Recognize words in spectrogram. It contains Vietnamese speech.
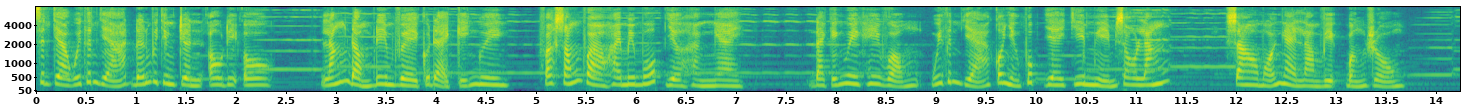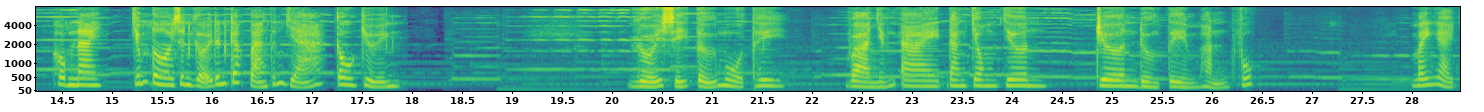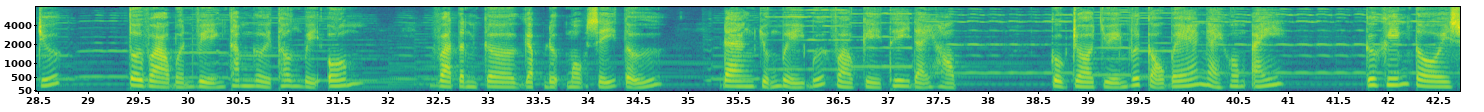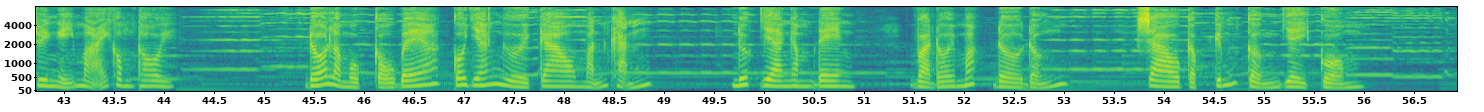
Xin chào quý thính giả đến với chương trình audio Lắng động đêm về của Đại Kỷ Nguyên phát sóng vào 21 giờ hàng ngày. Đại Kỷ Nguyên hy vọng quý thính giả có những phút giây chiêm nghiệm sâu lắng sau mỗi ngày làm việc bận rộn. Hôm nay, chúng tôi xin gửi đến các bạn thính giả câu chuyện Gửi sĩ tử mùa thi và những ai đang trong trên trên đường tìm hạnh phúc. Mấy ngày trước, tôi vào bệnh viện thăm người thân bị ốm và tình cờ gặp được một sĩ tử đang chuẩn bị bước vào kỳ thi đại học. Cuộc trò chuyện với cậu bé ngày hôm ấy cứ khiến tôi suy nghĩ mãi không thôi. Đó là một cậu bé có dáng người cao mảnh khảnh, nước da ngâm đen và đôi mắt đờ đẫn sau cặp kính cận dày cộm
